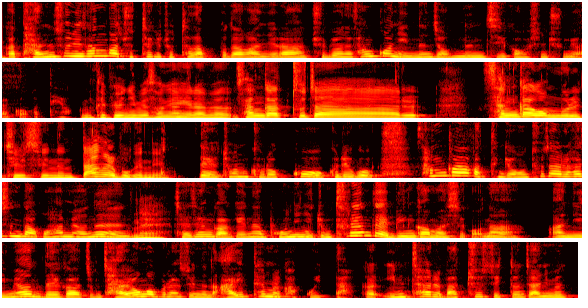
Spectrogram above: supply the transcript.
그러니까 단순히 상가 주택이 좋다 나쁘다가 아니라 주변에 상권이 있는지 없는지가 훨씬 중요할 것 같아요. 그럼 대표님의 성향이라면 상가 투자를 상가 건물을 지을 수 있는 땅을 보겠네요. 네, 저는 그렇고 그리고 상가 같은 경우는 투자를 하신다고 하면은 네, 제 생각에는 본인이 좀 트렌드에 민감하시거나 아니면 내가 좀 자영업을 할 수 있는 아이템을 갖고 있다. 그러니까 임차를 맞출 수 있던지 아니면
